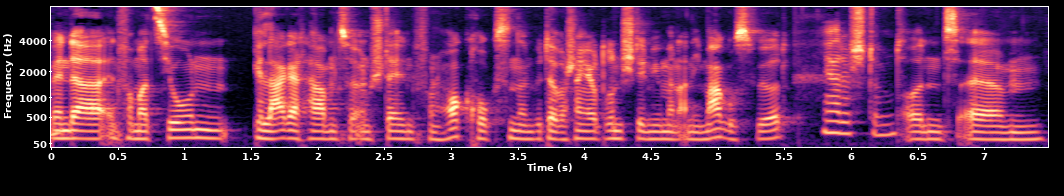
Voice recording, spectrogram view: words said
Wenn da Informationen gelagert haben zu Stellen von Horcruxen, dann wird da wahrscheinlich auch drinstehen, wie man Animagus wird. Ja, das stimmt. Und ähm,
